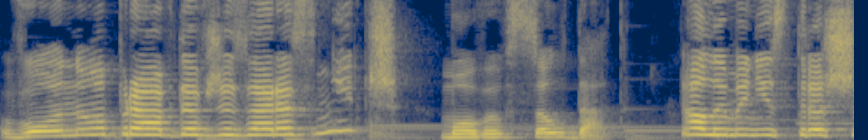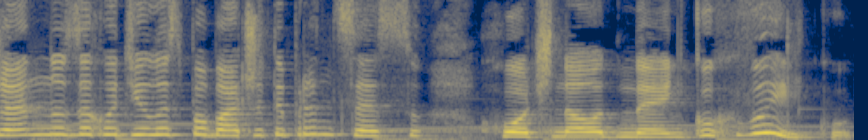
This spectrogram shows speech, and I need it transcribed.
Воно, правда, вже зараз ніч, мовив солдат. Але мені страшенно захотілось побачити принцесу, хоч на одненьку хвильку.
